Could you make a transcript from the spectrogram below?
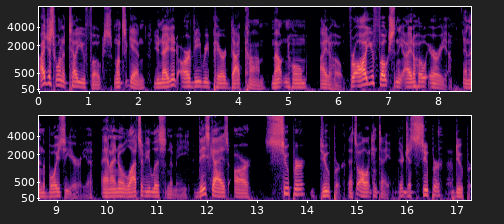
I just want to tell you folks, once again, UnitedRVRepair.com, Mountain Home Idaho. For all you folks in the Idaho area and in the Boise area, and I know lots of you listen to me, these guys are super duper. That's all I can tell you. They're just super duper.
